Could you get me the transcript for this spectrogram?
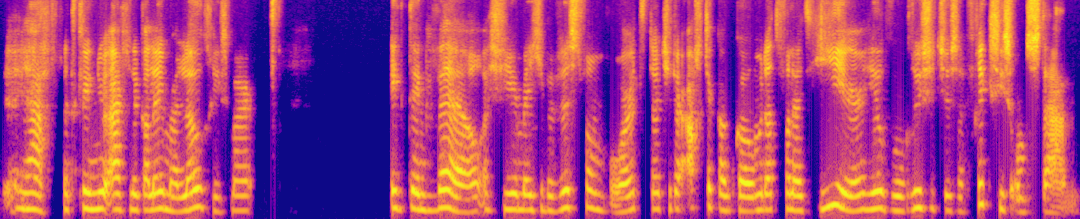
ja, het klinkt nu eigenlijk alleen maar logisch, maar ik denk wel, als je hier een beetje bewust van wordt, dat je erachter kan komen dat vanuit hier heel veel ruzietjes en fricties ontstaan.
